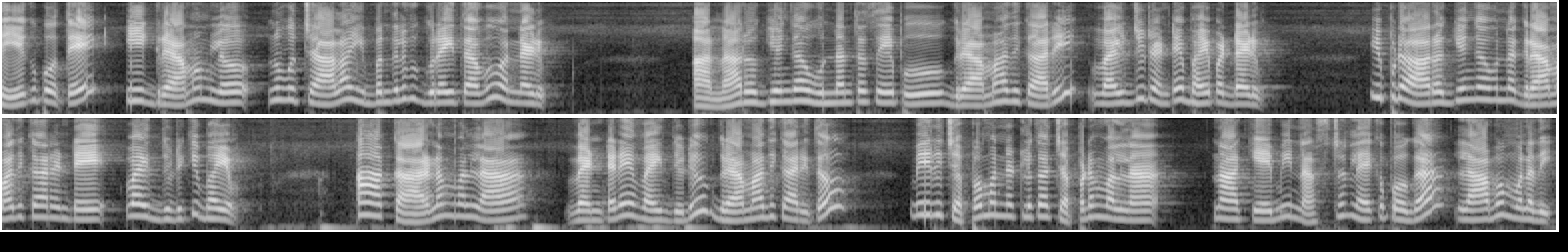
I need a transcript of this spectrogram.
చేయకపోతే ఈ గ్రామంలో నువ్వు చాలా ఇబ్బందులకు గురవుతావు అన్నాడు. అనారోగ్యంగా ఉన్నంతసేపు గ్రామాధికారి వైద్యుడంటే భయపడ్డాడు. ఇప్పుడు ఆరోగ్యంగా ఉన్న గ్రామాధికారంటే వైద్యుడికి భయం. ఆ కారణం వల్ల వెంటనే వైద్యుడు గ్రామాధికారితో మీరు చెప్పమన్నట్లుగా చెప్పడం వలన నాకేమీ నష్టం లేకపోగా లాభం ఉన్నది.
